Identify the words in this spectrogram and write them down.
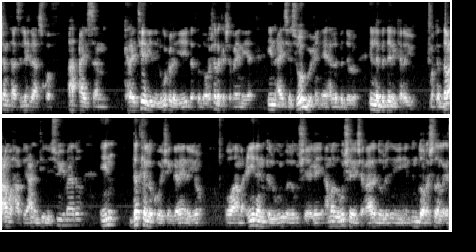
shantaas lixdaas qof aysan criteriyadii lagu xulayay dadka doorashada ka shaqaynaya in aysan soo buuxin ee hala bedelo in la bedeli karayo. Marka dabcan waxaa fiican intii laysu yimaado in dadka la kuweshin garaynayo oo ama ciidanka lagu sheegay ama lagu sheegay shaqaale dowlad inay yihiin in doorashada laga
